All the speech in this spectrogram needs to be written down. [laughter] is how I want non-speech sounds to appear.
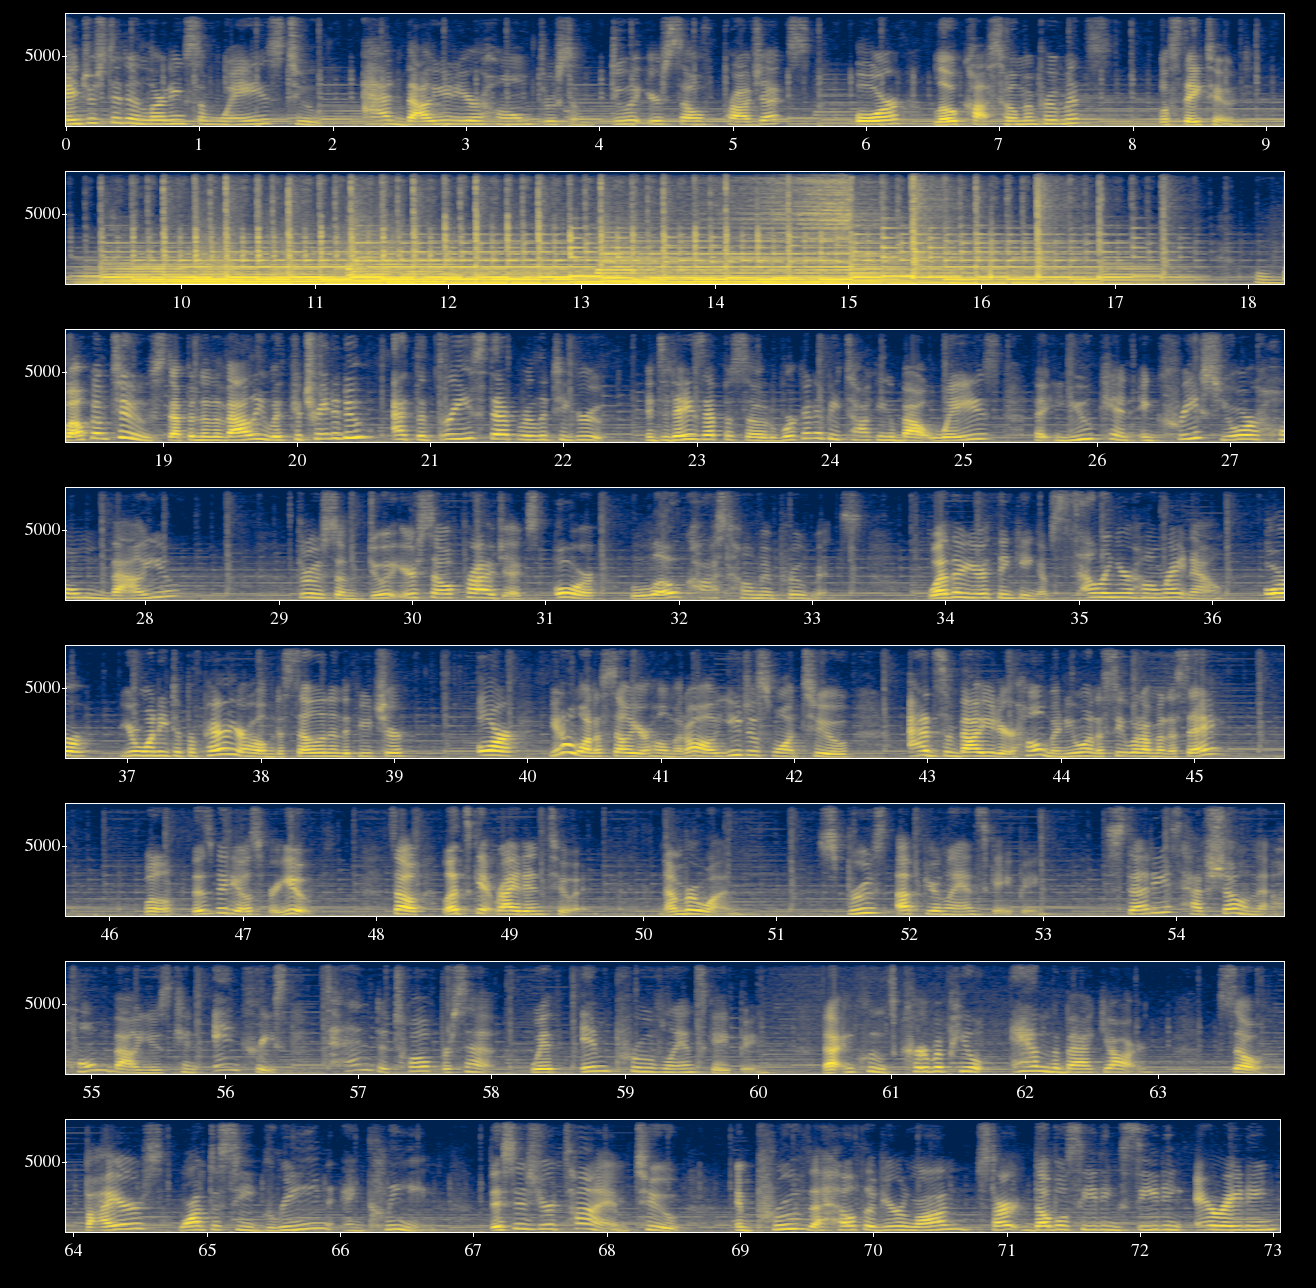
Interested in learning some ways to add value to your home through some do-it-yourself projects or low-cost home improvements? Well, stay tuned. Welcome to Step Into the Valley with Katrina Du at the Three Step Realty Group. In today's episode, we're going to be talking about ways that you can increase your home value through some do-it-yourself projects or low-cost home improvements. Whether you're thinking of selling your home right now, or you're wanting to prepare your home to sell it in the future, or you don't want to sell your home at all, you just want to add some value to your home and you want to see what I'm going to say? Well, this video is for you. So let's get right into it. Number one, spruce up your landscaping. Studies have shown that home values can increase 10 to 12% with improved landscaping. That includes curb appeal and the backyard. So buyers want to see green and clean. This is your time to improve the health of your lawn, start double seeding, seeding, aerating,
